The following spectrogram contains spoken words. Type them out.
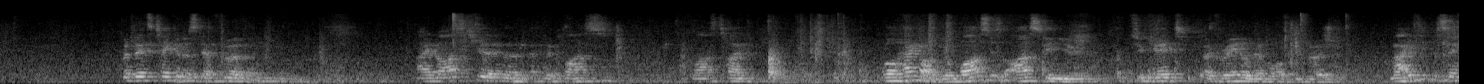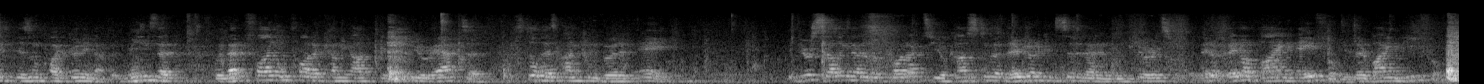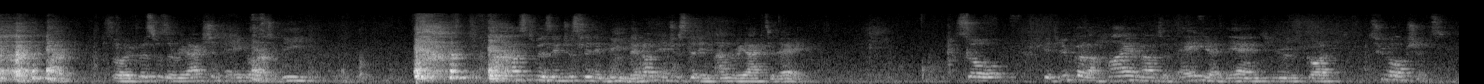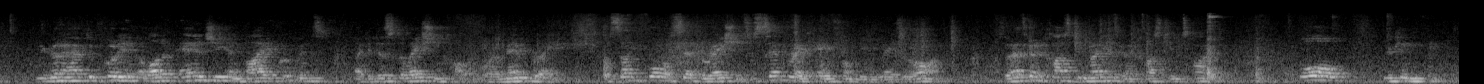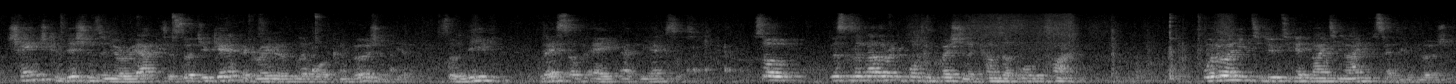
But let's take it a step further. I asked here in the, at the class last time, well, hang on, your boss is asking you to get a greater level of conversion. 90% isn't quite good enough. It means that when that final product coming out in your reactor still has unconverted A, if you're selling that as a product to your customer, they're going to consider that an impurity. They are not buying A from you, they're buying B from you. So if this was a reaction, A goes to B, the customer is interested in B. They're not interested in unreacted A. So if you've got a high amount of A at the end, you've got two options. You're going to have to put in a lot of energy and buy equipment like a distillation column or a membrane or some form of separation to separate A from B later on. So that's going to cost you money, it's going to cost you time. Or you can change conditions in your reactor so that you get a greater level of conversion here. So leave less of A at the exit. So this is another important question that comes up all the time. What do I need to do to get 99% conversion?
